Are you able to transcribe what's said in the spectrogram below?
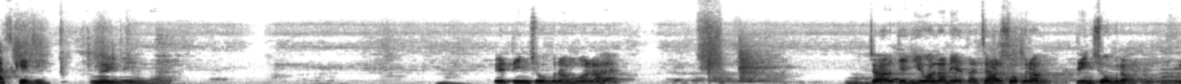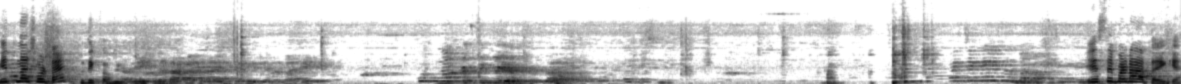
पाँच के जी। नहीं नहीं। ये तीन सौ ग्राम वाला है। चार के जी वाला नहीं था चार सौ ग्राम तीन सौ ग्राम। इतना छोटा है? दिखाओ इससे बड़ा आता है क्या?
